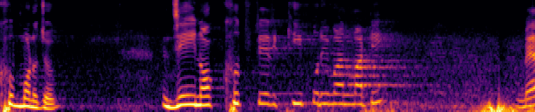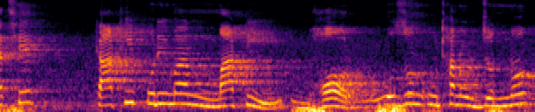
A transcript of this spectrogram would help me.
খুব মনোযোগ, যেই নক্ষত্রের কি পরিমাণ মাটি? ম্যাচের কাঠি পরিমাণ মাটি, ভর, ওজন উঠানোর জন্য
